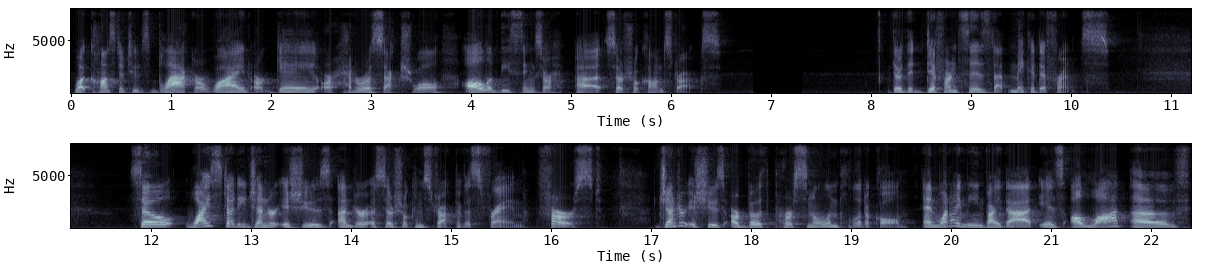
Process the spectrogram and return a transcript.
what constitutes black or white or gay or heterosexual. All of these things are uh, social constructs. They're the differences that make a difference. So, why study gender issues under a social constructivist frame? First, gender issues are both personal and political. And what I mean by that is a lot of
